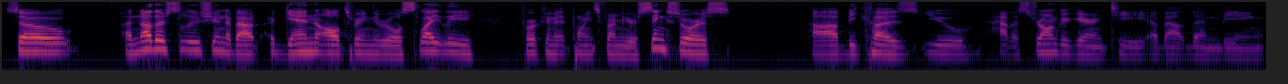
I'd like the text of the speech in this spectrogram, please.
So another solution about, again, altering the rules slightly for commit points from your sync source uh, because you have a stronger guarantee about them being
